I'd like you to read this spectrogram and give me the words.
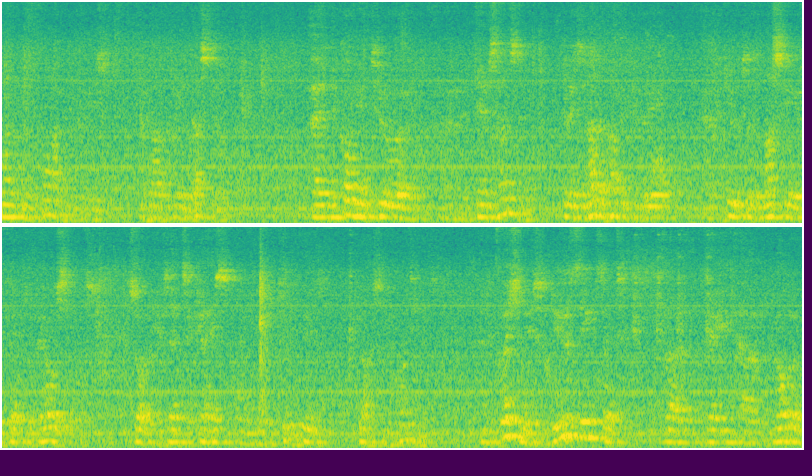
1.5 degrees above pre-industrial. And according to uh, uh, James Hansen, there is another half a degree uh, due to the masking effect of aerosols. So if that's the case, then we have two degrees plus on the continent. And the question is, do you think that the global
